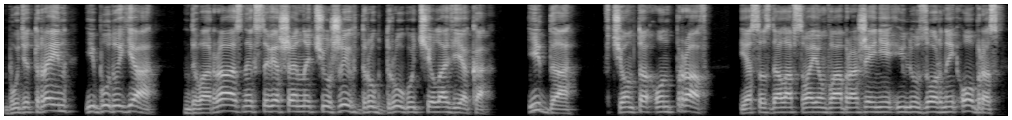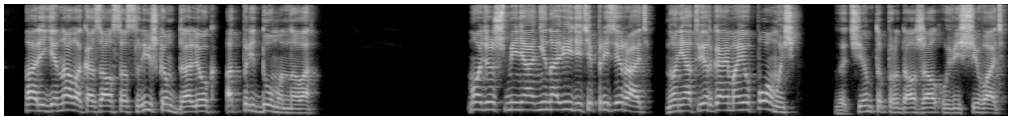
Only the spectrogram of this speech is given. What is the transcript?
Будет Рейн и буду я. Два разных, совершенно чужих друг другу человека. И да, в чем-то он прав. Я создала в своем воображении иллюзорный образ – оригинал оказался слишком далек от придуманного. «Можешь меня ненавидеть и презирать, но не отвергай мою помощь!» Зачем-то продолжал увещевать.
